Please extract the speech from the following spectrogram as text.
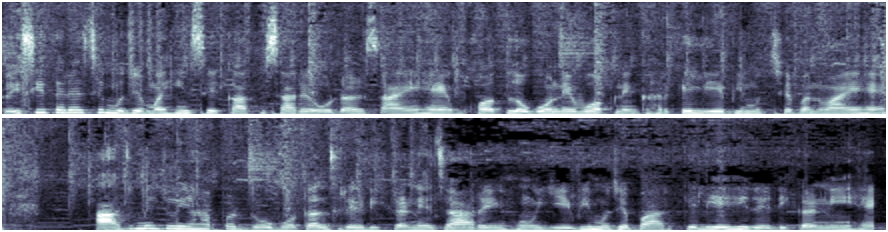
तो इसी तरह से मुझे वहीं से काफ़ी सारे ऑर्डर्स आए हैं। बहुत लोगों ने वो अपने घर के लिए भी मुझसे बनवाए हैं। आज मैं जो यहाँ पर दो बोटल्स रेडी करने जा रही हूँ, ये भी मुझे बार के लिए ही रेडी करनी है।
